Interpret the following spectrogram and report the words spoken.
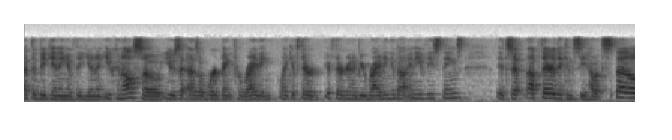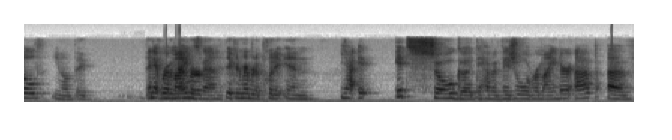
at the beginning of the unit, you can also use it as a word bank for writing. Like if they're if they're going to be writing about any of these things, it's up there. They can see how it's spelled. You know, they, they And it reminds remember, them. They can remember to put it in. Yeah, it it's so good to have a visual reminder up of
